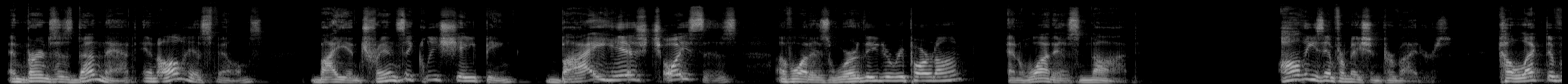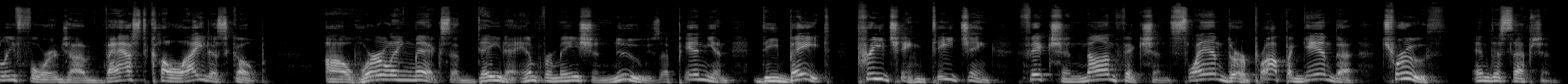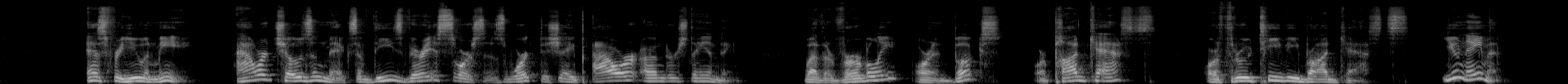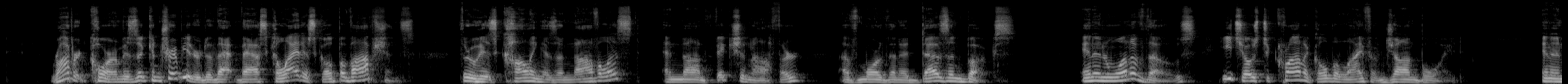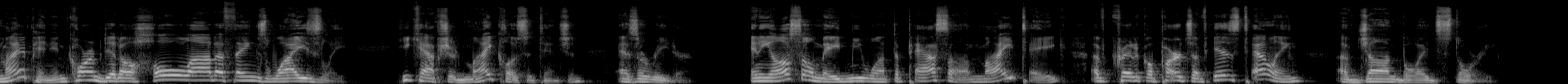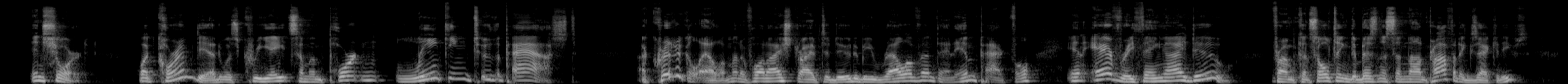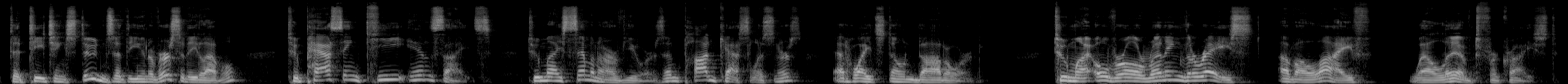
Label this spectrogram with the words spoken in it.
And Burns has done that in all his films by intrinsically shaping by his choices of what is worthy to report on and what is not. All these information providers collectively forge a vast kaleidoscope, a whirling mix of data, information, news, opinion, debate, preaching, teaching, fiction, nonfiction, slander, propaganda, truth, and deception. As for you and me, our chosen mix of these various sources work to shape our understanding, whether verbally or in books or podcasts or through TV broadcasts. You name it. Robert Coram is a contributor to that vast kaleidoscope of options through his calling as a novelist and nonfiction author of more than a dozen books. And in one of those, he chose to chronicle the life of John Boyd. And in my opinion, Coram did a whole lot of things wisely. He captured my close attention as a reader. And he also made me want to pass on my take of critical parts of his telling of John Boyd's story. In short, what Coram did was create some important linking to the past, a critical element of what I strive to do to be relevant and impactful in everything I do from consulting to business and nonprofit executives, to teaching students at the university level, to passing key insights to my seminar viewers and podcast listeners at whitestone.org, to my overall running the race of a life well lived for Christ.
